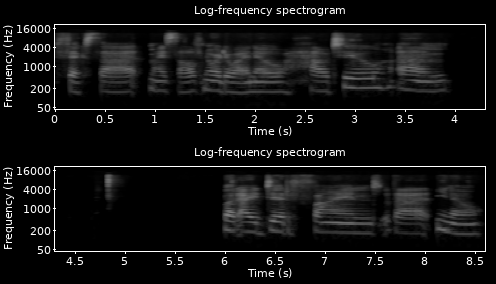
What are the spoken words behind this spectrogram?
fix that myself, nor do I know how to. Um, but I did find that, you know,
